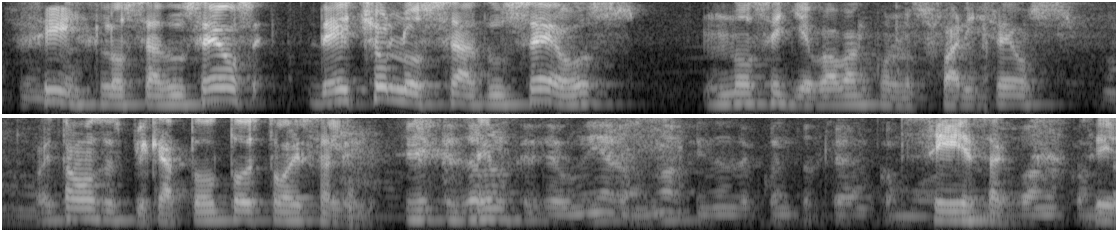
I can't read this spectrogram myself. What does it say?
sí, los saduceos. De hecho, los saduceos no se llevaban con los fariseos. Ahorita vamos a explicar, todo, todo esto va a ir saliendo. Sí, que son los que se unieron, ¿no? A final de cuentas quedan como... Sí, exacto. Sí.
